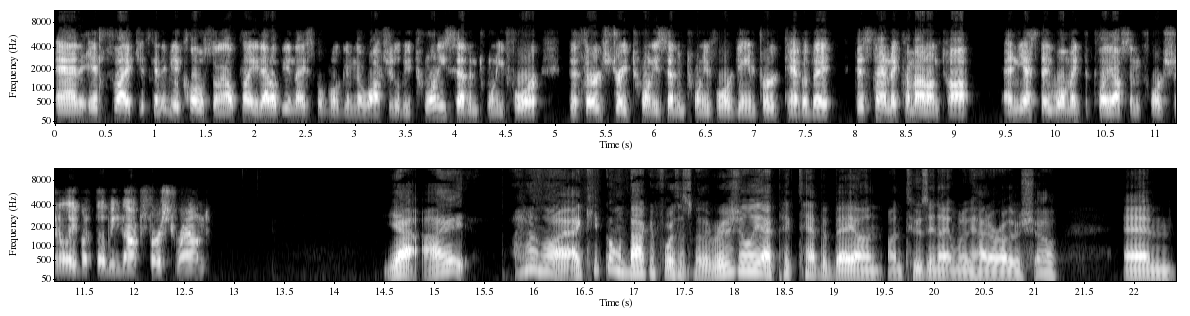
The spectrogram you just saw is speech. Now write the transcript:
And it's like it's going to be a close one. I'll tell you that'll be a nice football game to watch. It'll be 27-24, the third straight 27-24 game for Tampa Bay. This time they come out on top. And yes, they will make the playoffs, unfortunately, but they'll be knocked first round. Yeah, I I don't know. I, I keep going back and forth because originally I picked Tampa Bay on, on Tuesday night when we had our other show, and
